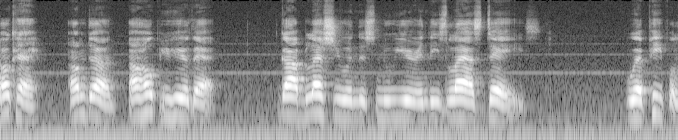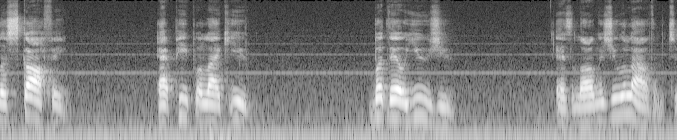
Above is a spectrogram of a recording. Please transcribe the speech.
Okay, I'm done. I hope you hear that. God bless you in this new year, in these last days, where people are scoffing at people like you. But they'll use you as long as you allow them to.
